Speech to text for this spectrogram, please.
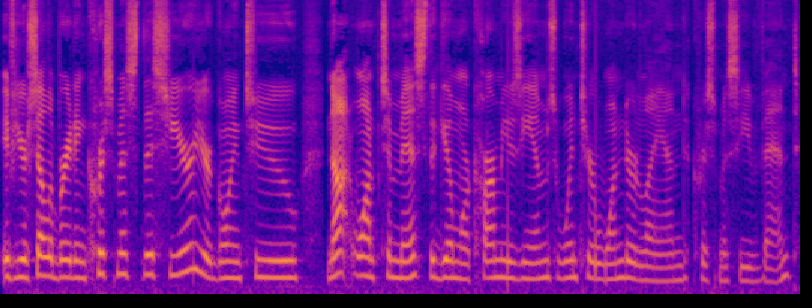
If you're celebrating Christmas this year, you're going to not want to miss the Gilmore Car Museum's Winter Wonderland Christmas event,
